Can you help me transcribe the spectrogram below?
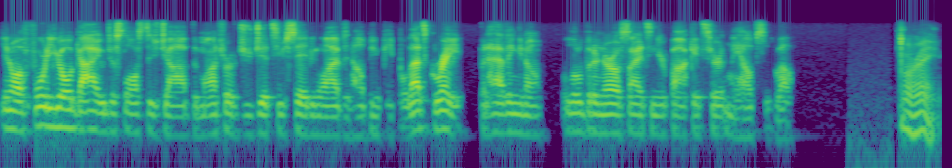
you know a 40 year old guy who just lost his job the mantra of jiu-jitsu saving lives and helping people. That's great but having you know a little bit of neuroscience in your pocket certainly helps as well. All right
